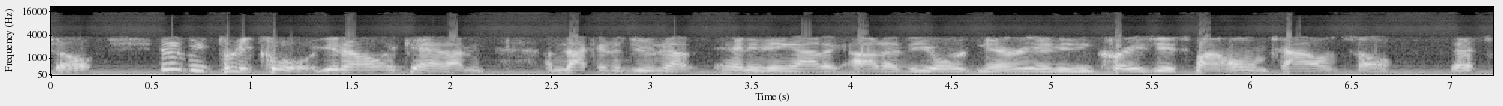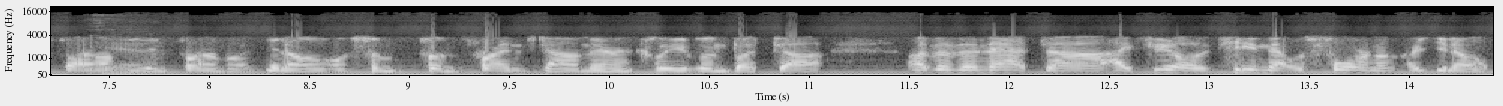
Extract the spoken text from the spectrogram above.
So it'll be pretty cool. You know, again, I'm I'm not going to do no, anything out of out of the ordinary, anything crazy. It's my hometown, so that's fun. I'll Yeah. be in front of you know some some friends down there in Cleveland, but. uh other than that, uh, I feel a team that was four, and, uh, you know,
